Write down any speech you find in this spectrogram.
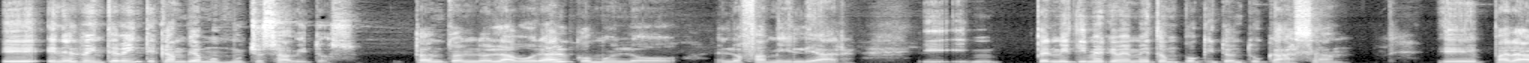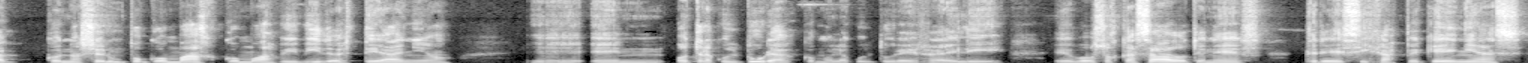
Eh, en el 2020 cambiamos muchos hábitos, tanto en lo laboral como en lo, en lo familiar. Y, permitime que me meta un poquito en tu casa eh, para conocer un poco más cómo has vivido este año en otra cultura, como la cultura israelí. vos sos casado, tenés tres hijas pequeñas,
